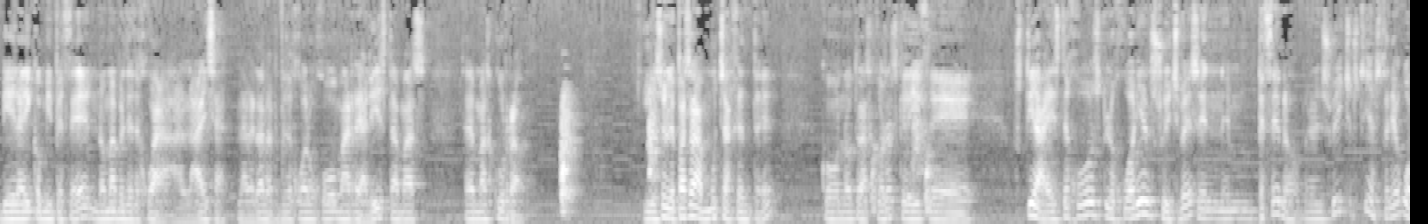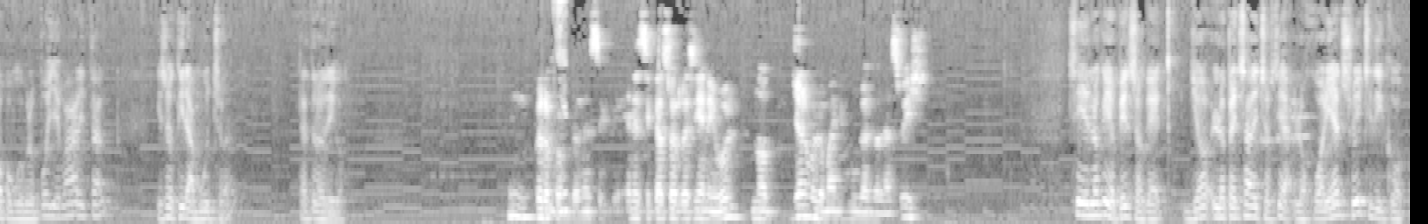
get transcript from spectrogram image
bien ahí con mi PC, no me apetece jugar a la Isaac. La verdad, me apetece jugar un juego más realista, más, ¿sabes? más currado. Y eso le pasa a mucha gente, ¿eh? Con otras cosas que dice, hostia, este juego lo jugaría en Switch, ¿ves? En, en PC no, pero en Switch, hostia, estaría guapo, porque me lo puedo llevar y tal. Y eso tira mucho, ¿eh? Ya te lo digo. Pero por ejemplo, en este, en este caso el Resident Evil, no, yo no me lo imagino jugando en la Switch. Sí, es lo que yo pienso, que yo lo he pensado, he dicho, hostia, lo jugaría en Switch y digo,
